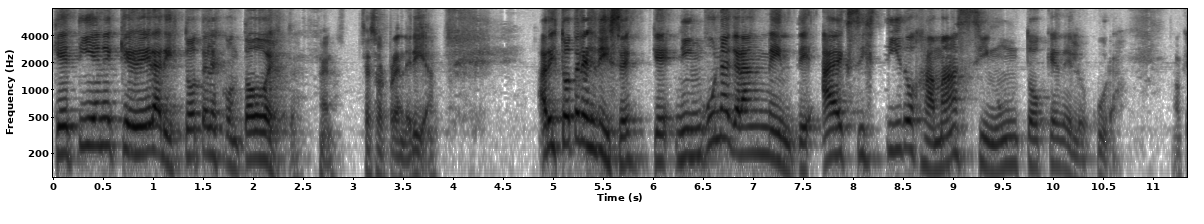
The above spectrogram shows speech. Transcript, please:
¿qué tiene que ver Aristóteles con todo esto? Bueno, se sorprendería. Aristóteles dice que ninguna gran mente ha existido jamás sin un toque de locura. ¿Ok?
